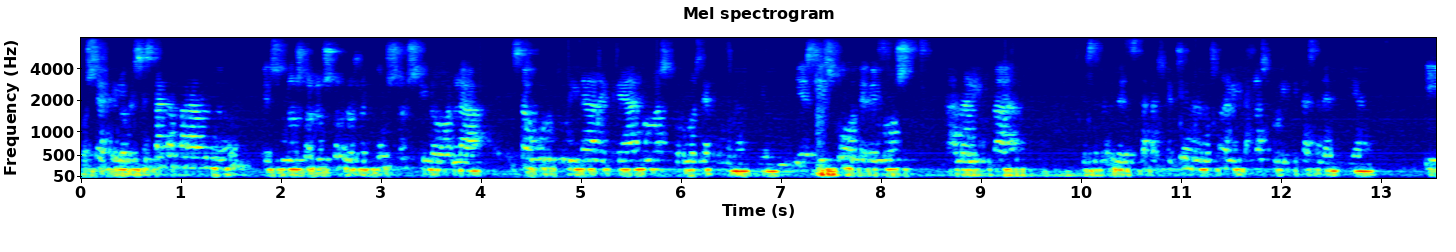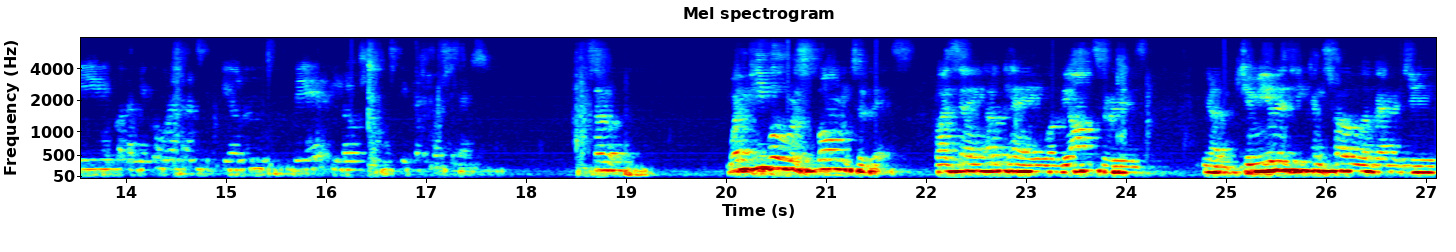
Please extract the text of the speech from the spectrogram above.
O sea que lo que se está acaparando es, no solo son los recursos, sino la, esa oportunidad de crear nuevas formas de acumulación. Y así es como debemos analizar, desde, desde esta perspectiva debemos analizar las políticas de energía y con- también como una transición de los combustibles fósiles. So, when people respond to this by saying, okay, well, the answer is, you know, community control of energy,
